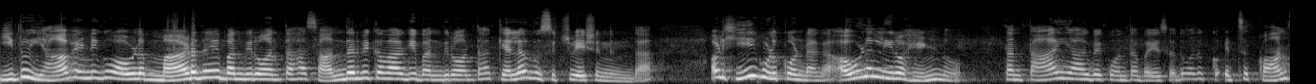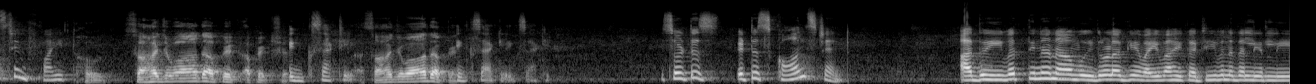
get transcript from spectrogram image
ಇದು ಯಾವ ಹೆಣ್ಣಿಗೂ ಅವಳು ಮಾಡದೇ ಬಂದಿರುವಂತಹ ಸಾಂದರ್ಭಿಕವಾಗಿ ಬಂದಿರುವಂತಹ ಕೆಲವು ಸಿಚುವೇಶನ್ನಿಂದ ಅವಳು ಹೀಗೆ ಉಳ್ಕೊಂಡಾಗ ಅವಳಲ್ಲಿರೋ ಹೆಣ್ಣು ತನ್ನ ತಾಯಿ ಆಗಬೇಕು ಅಂತ ಬಯಸೋದು ಅದು ಇಟ್ಸ್ ಅ ಕಾನ್ಸ್ಟೆಂಟ್ ಫೈಟ್ ಹೌದು. ಸಹಜವಾದ ಅಪೇ ಅಪೇಕ್ಷೆ. ಎಕ್ಸಾಕ್ಟ್ಲಿ ಸಹಜವಾದ ಅಪೇಕ್ಷೆ. Exactly exactly so it is it is constant ಅದು ಇವತ್ತಿನ ನಾವು ಇದರೊಳಗೆ ವೈವಾಹಿಕ ಜೀವನದಲ್ಲಿರಲಿ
